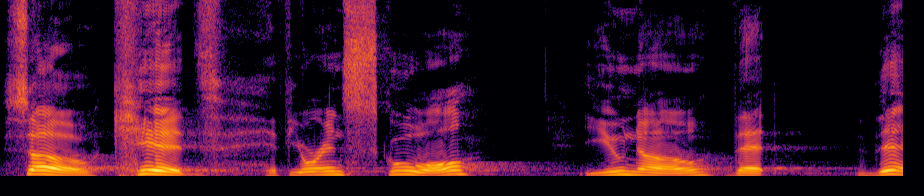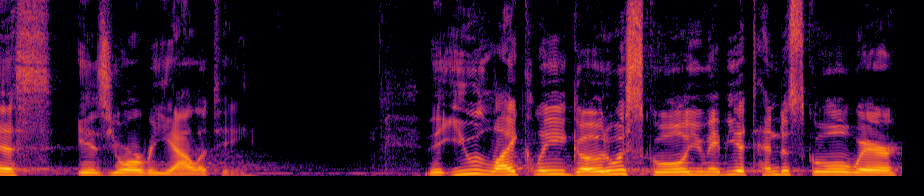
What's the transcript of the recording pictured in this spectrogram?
So, kids, if you're in school, you know that this is your reality. That you likely go to a school, you maybe attend a school where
